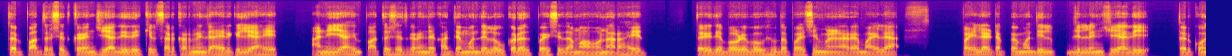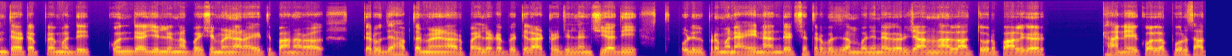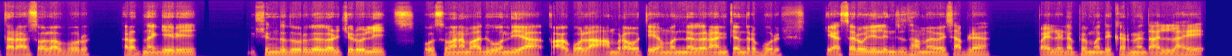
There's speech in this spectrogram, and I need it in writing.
तर पात्र शेतकऱ्यांची यादी देखील सरकारने जाहीर केली आहे. आणि या पात्र शेतकऱ्यांच्या खात्यामध्ये लवकरच पैसे जमा होणार आहेत. तर इथे बवडे बघू शकता पैसे मिळणाऱ्या महिला पहिल्या टप्प्यामधील जिल्ह्यांची यादी. तर कोणत्या टप्प्यामध्ये कोणत्या जिल्ह्यांना पैसे मिळणार आहे ते पाहणार आहोत. तर उद्या हप्ता मिळणार पहिल्या टप्प्यातील अठरा जिल्ह्यांची यादी. पुढील प्रमाणे आहे नांदेड छत्रपती संभाजीनगर जालना लातूर पालघर ठाणे कोल्हापूर सातारा सोलापूर रत्नागिरी सिंधुदुर्ग गडचिरोली उस्मानाबाद गोंदिया अकोला अमरावती अहमदनगर आणि चंद्रपूर. या सर्व जिल्ह्यांचा समावेश आपल्या पहिल्या टप्प्यामध्ये करण्यात आलेला आहे.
